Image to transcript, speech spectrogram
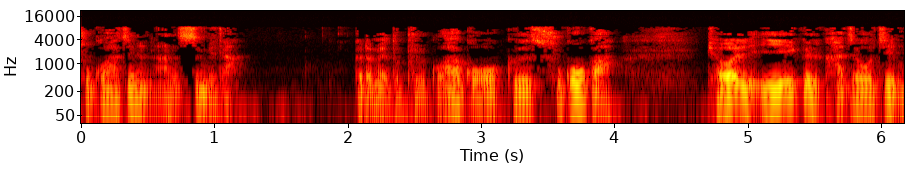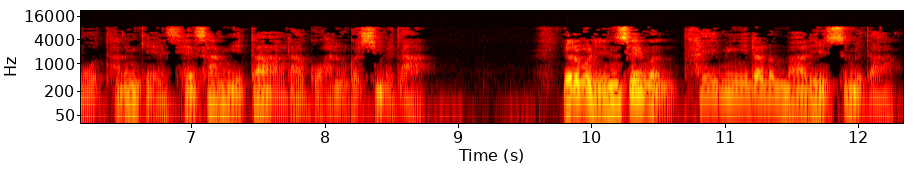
수고하지는 않습니다. 그럼에도 불구하고 그 수고가 별 이익을 가져오지 못하는 게 세상이다 라고 하는 것입니다. 여러분, 인생은 타이밍이라는 말이 있습니다.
